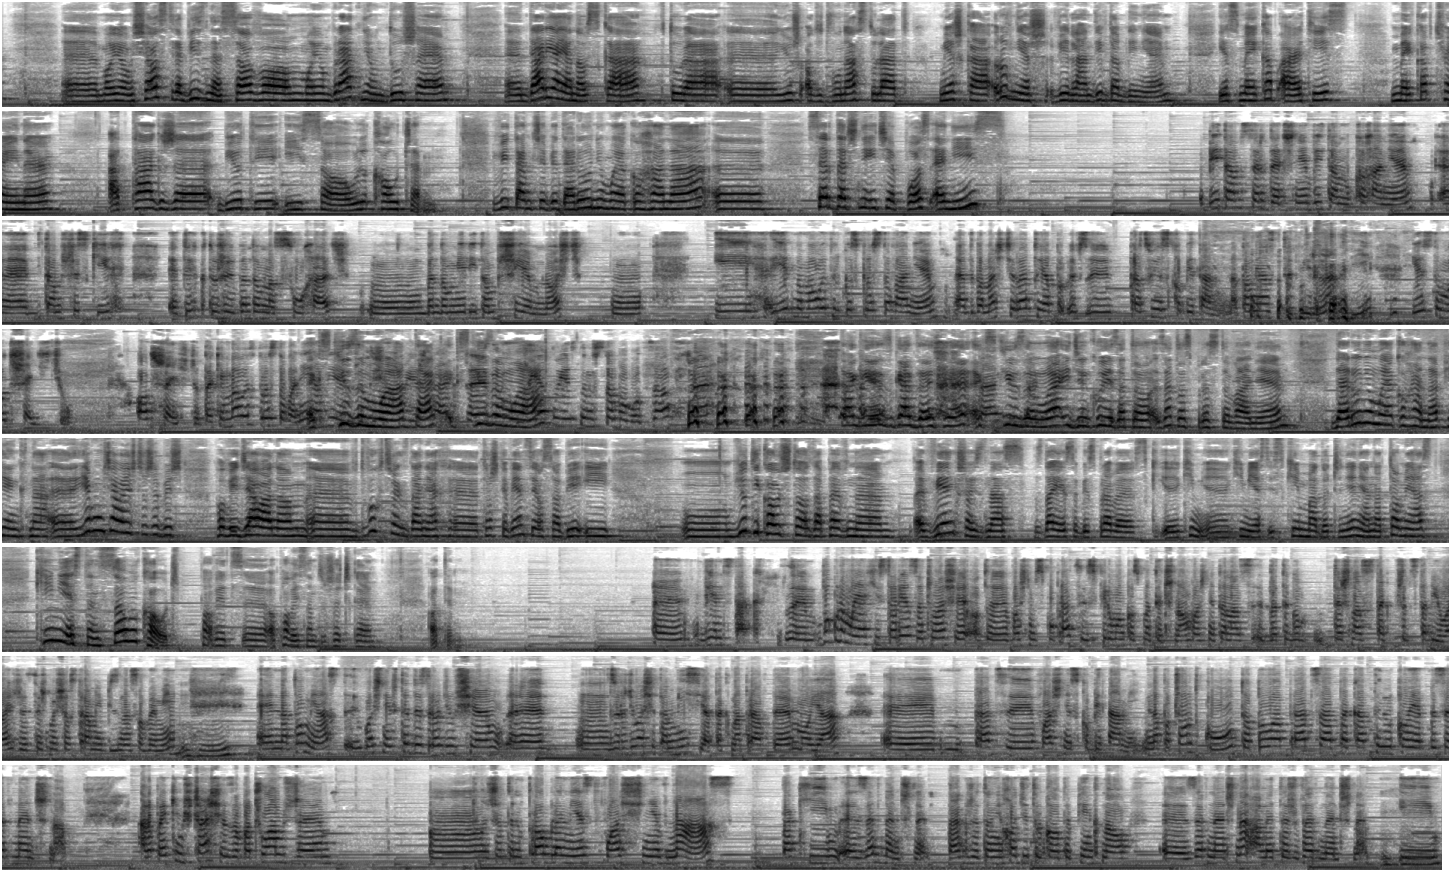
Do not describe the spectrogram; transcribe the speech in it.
e, moją siostrę biznesową, moją bratnią duszę, e, Daria Janowska, która już od 12 lat mieszka również w Irlandii, w Dublinie. Jest make-up artist, make-up trainer, a także beauty i soul coachem. Witam Ciebie, Daruniu, moja kochana. Yy, serdecznie i ciepło z Enis. Witam serdecznie, witam kochanie, e, witam wszystkich e, tych, którzy będą nas słuchać, mm, będą mieli tą przyjemność. Mm, I jedno małe tylko sprostowanie. 12 lat to ja y, pracuję z kobietami, natomiast w Irlandii jestem od 6. Od 6. Takie małe sprostowanie. Ja wiem, Excuse-moi, czujesz tak, że- excuse-moi. że Ja tu jestem z tobą od zawsze. Tak jest, zgadza się. Excuse moi i dziękuję za to, za to sprostowanie. Daruniu, moja kochana, piękna, e, ja bym chciała jeszcze, żebyś powiedziała nam e, w dwóch, trzech zdaniach e, troszkę więcej o sobie i Beauty coach to zapewne większość z nas zdaje sobie sprawę, e, kim, e, kim jest i z kim ma do czynienia. Natomiast kim jest ten soul coach? Powiedz, e, opowiedz nam troszeczkę o tym. E, Więc tak, e, w ogóle moja historia zaczęła się od e, właśnie współpracy z firmą kosmetyczną. Właśnie to nas, dlatego też nas tak przedstawiłaś, że jesteśmy siostrami biznesowymi. Mhm. Natomiast właśnie wtedy zrodził się, mm, zrodziła się ta misja tak naprawdę moja pracy właśnie z kobietami. Na początku to była praca taka tylko jakby zewnętrzna, ale po jakimś czasie zobaczyłam, że, mm, że ten problem jest właśnie w nas, takim e, zewnętrzny, tak? Że to nie chodzi tylko o te piękno e, zewnętrzne, ale też wewnętrzne. I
